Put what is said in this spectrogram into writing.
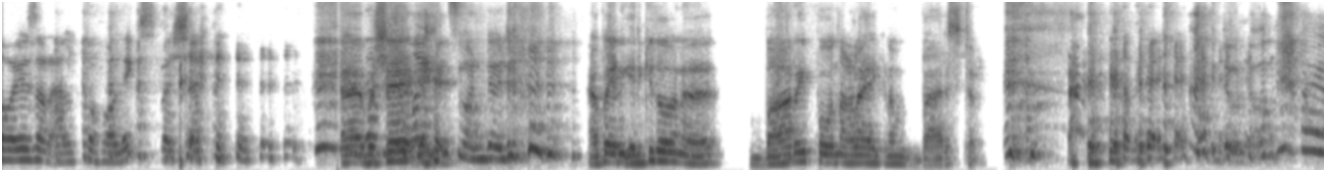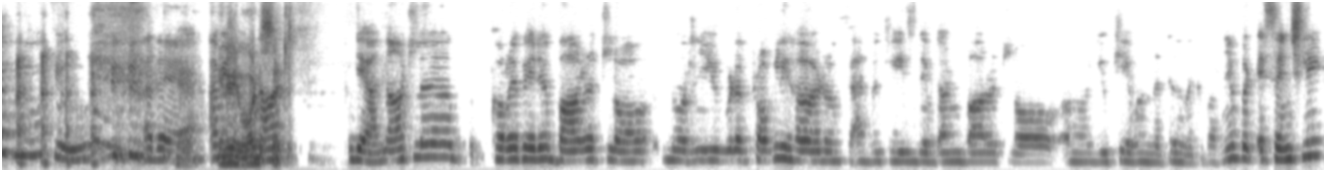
lawyers are alcoholics, പക്ഷേ പക്ഷേ വണ്ടേഡ് അപ്പൊ എനിക്ക് തോന്നുന്നത് ബാറിൽ പോകുന്ന ആളായിരിക്കണം barrister I don't know. I have no clue. അതെ. yeah, not Natla Korevere Bar at Law, you would have probably heard of advocates, they've done Bar at Law, uh, UK one, but essentially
